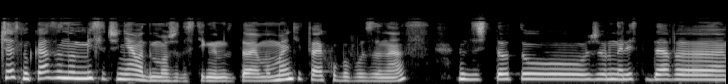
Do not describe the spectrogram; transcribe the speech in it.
Честно казано, мисля, че няма да може да стигнем до този момент и това е хубаво за нас, защото журналистът дава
